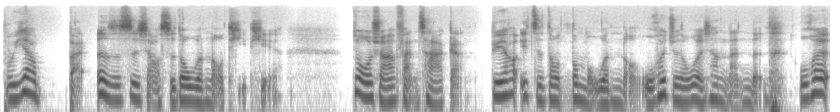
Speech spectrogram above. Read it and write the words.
不要摆二十四小时都温柔体贴。就我喜欢反差感，不要一直都那么温柔，我会觉得我很像男人，我会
